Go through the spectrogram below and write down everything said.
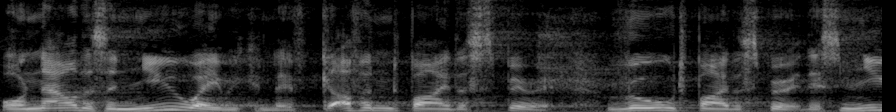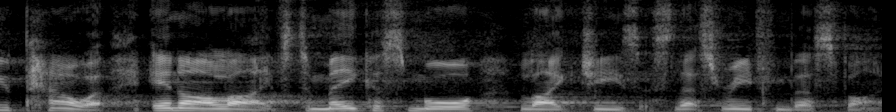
Or now there's a new way we can live, governed by the Spirit, ruled by the Spirit, this new power in our lives to make us more like Jesus. Let's read from verse 5.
